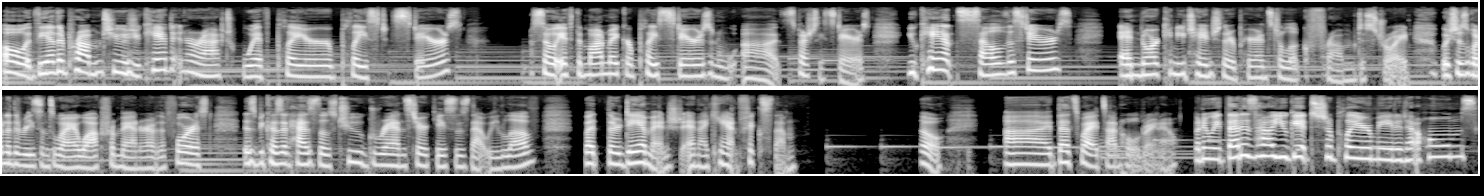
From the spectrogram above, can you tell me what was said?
Oh, the other problem too is you can't interact with player placed stairs. So if the mod maker placed stairs and uh, especially stairs, you can't sell the stairs and nor can you change their appearance to look from destroyed, which is one of the reasons why I walked from Manor of the Forest, is because it has those two grand staircases that we love, but they're damaged and I can't fix them. So uh, that's why it's on hold right now. But anyway, that is how you get to player made at homes.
